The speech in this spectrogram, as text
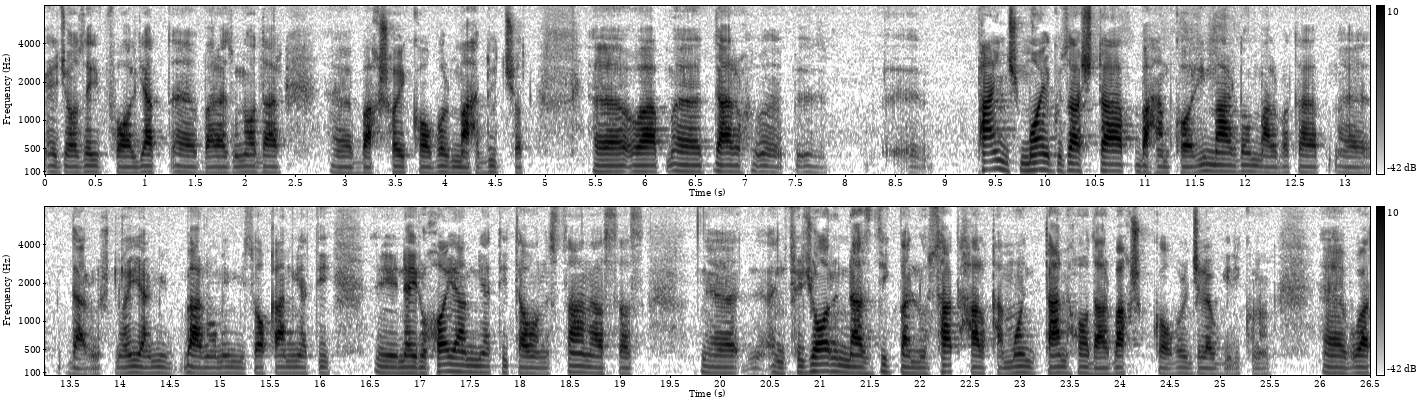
اجازه فعالیت بر از اونا در بخش های کابل محدود شد. و در پنج ماه گذشته به همکاری مردم البته در روشنایی همین برنامه میثاق امنیتی نیروهای امنیتی توانستن از از انفجار نزدیک به 900 حلقمان تنها در بخش کابل جلوگیری کنند. و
